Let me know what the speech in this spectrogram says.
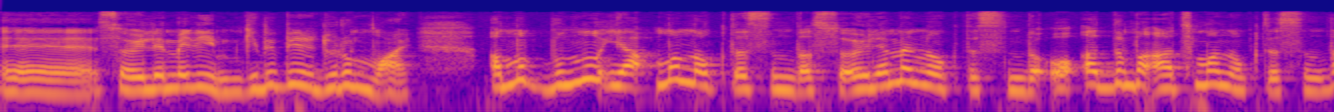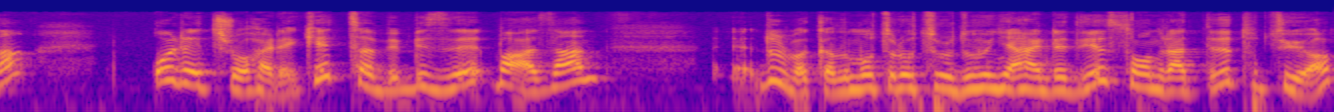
e, söylemeliyim gibi bir durum var. Ama bunu yapma noktasında, söyleme noktasında, o adımı atma noktasında o retro hareket tabii bizi bazen dur bakalım otur oturduğun yerde diye son raddede tutuyor.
